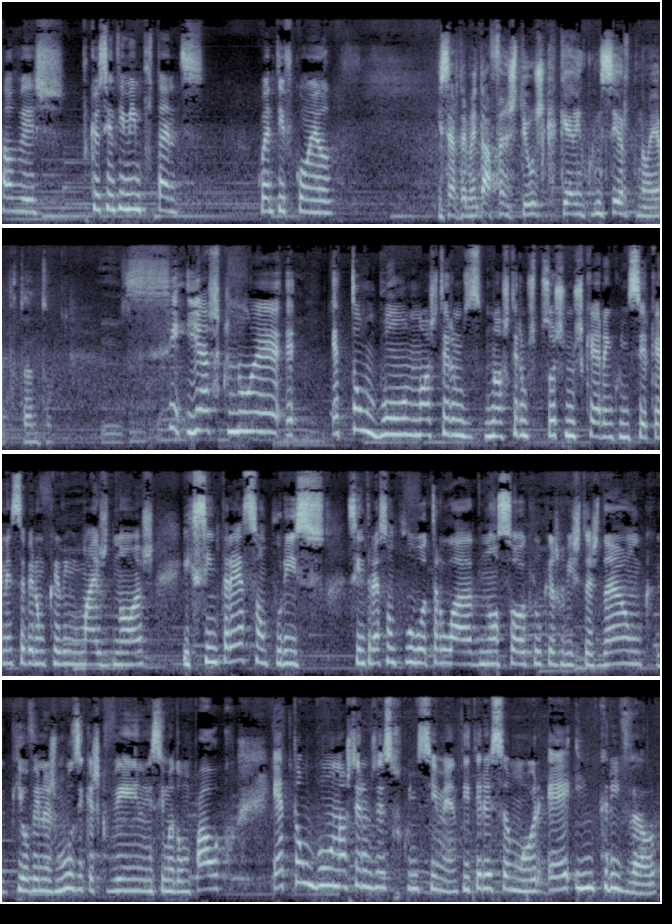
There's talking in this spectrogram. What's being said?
Talvez. Porque eu senti-me importante quando estive com ele. E certamente há fãs teus que querem conhecer-te, não é? Portanto, Sim, e acho que não é. É, é tão bom nós termos, nós termos pessoas que nos querem conhecer, querem saber um bocadinho mais de nós e que se interessam por isso, se interessam pelo outro lado, não só aquilo que as revistas dão, que, que ouvem nas músicas, que veem em cima de um palco. É tão bom nós termos esse reconhecimento e ter esse amor, é incrível.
